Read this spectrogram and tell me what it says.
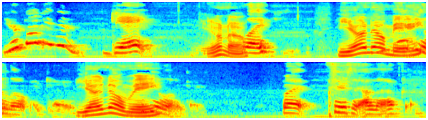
you're not even gay. you don't know. Like you don't know me. a little bit gay. You know You may be me. a little gay. But seriously, I love him.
